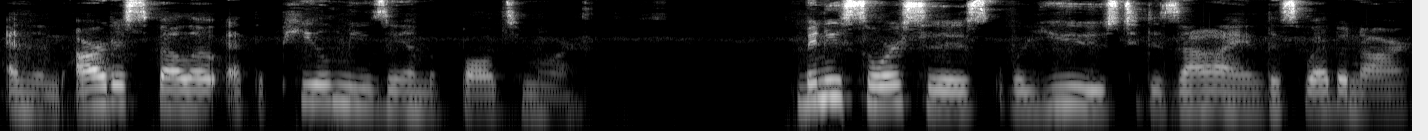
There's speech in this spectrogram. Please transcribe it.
and an artist fellow at the Peale Museum of Baltimore. Many sources were used to design this webinar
